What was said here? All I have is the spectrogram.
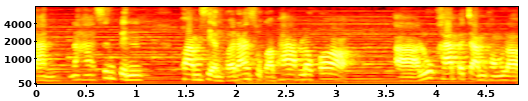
ดันนะคะซึ่งเป็นความเสี่ยงต่อด้านสุขภาพ แล้วก็ลูกค้าประจำของเรา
